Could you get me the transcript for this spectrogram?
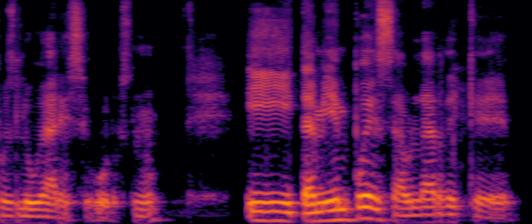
pues lugares seguros, ¿no? Y también pues hablar de que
